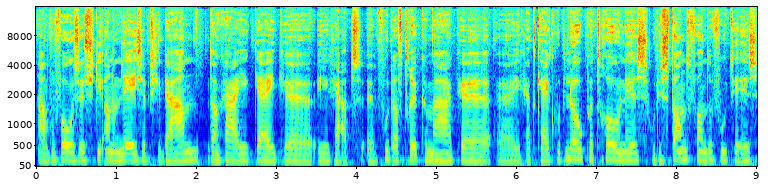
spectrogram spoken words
nou, vervolgens als je die anamnese hebt gedaan, dan ga je kijken, je gaat eh, voetafdrukken maken, je gaat kijken hoe het looppatroon is, hoe de stand van de voeten is.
